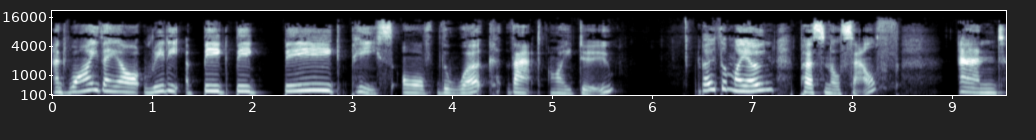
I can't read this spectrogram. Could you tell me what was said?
and why they are really a big, big, big piece of the work that I do, both on my own personal self and,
